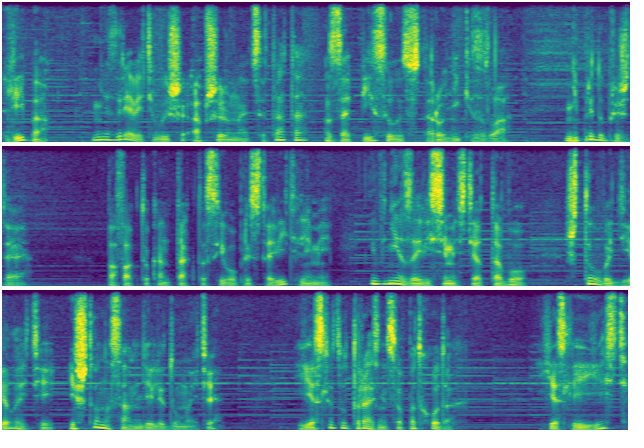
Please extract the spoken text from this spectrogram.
Либо, не зря ведь выше обширная цитата записывают сторонники зла, не предупреждая. По факту контакта с его представителями и вне зависимости от того, что вы делаете и что на самом деле думаете. Если тут разница в подходах – если и есть,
